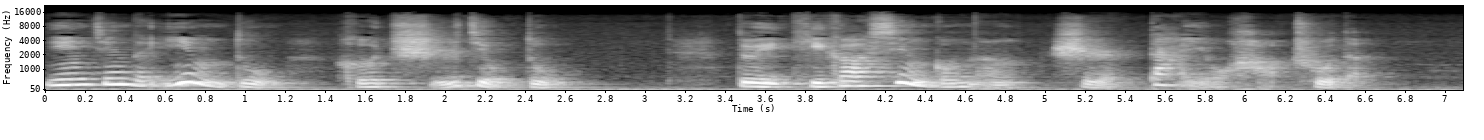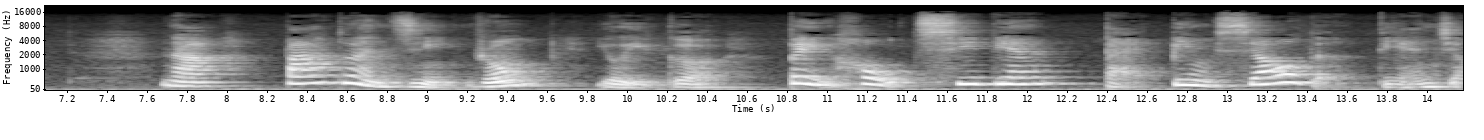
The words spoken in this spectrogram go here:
阴茎的硬度和持久度，对提高性功能是大有好处的。那八段锦中有一个背后七颠百病消的点脚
